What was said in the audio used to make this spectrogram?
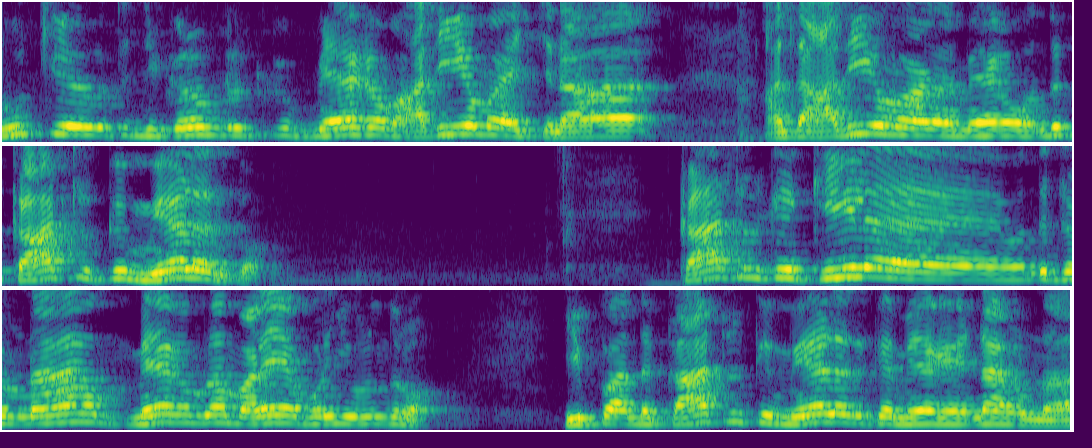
நூற்றி எழுபத்தஞ்சி கிலோமீட்டருக்கு மேகம் அதிகமாகிடுச்சுன்னா அந்த அதிகமான மேகம் வந்து காற்றுக்கு மேலே இருக்கும். காற்றுக்கு கீழே வந்துட்டோம்னா மேகம்லாம் மழையாக பொழிஞ்சு விழுந்துடும் இப்போ அந்த காற்றுக்கு மேலே இருக்க மேகம் என்ன ஆகும்னா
